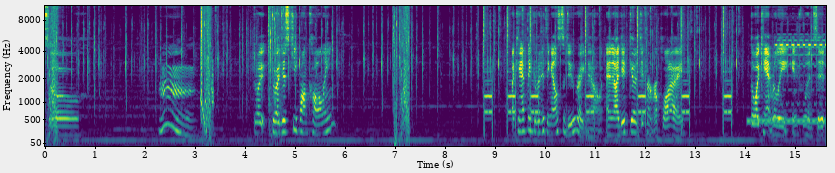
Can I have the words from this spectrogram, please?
So, hmm. Do I do I just keep on calling? Can't think of anything else to do right now, and I did get a different reply, though I can't really influence it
